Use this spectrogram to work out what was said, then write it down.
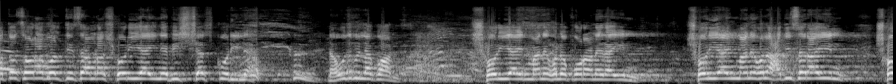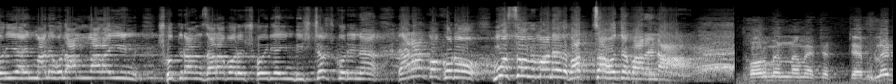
অথচ ওরা বলতেছে আমরা সরি আইনে বিশ্বাস করি না। নাউজুবিল্লাহ কন? সরি আইন মানে হলো কোরআনের আইন। সরি আইন মানে হলো হাদিসের আইন। সরি আইন মানে হলো আল্লাহর আইন। সুতরাং যারা বলে সরি আইন বিশ্বাস করি না এরা কখনো মুসলমানের বাচ্চা হতে পারে না। ধর্মের নামে একটা ট্যাবলেট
